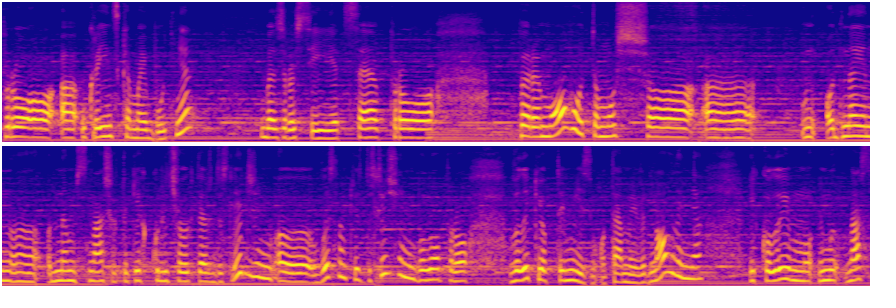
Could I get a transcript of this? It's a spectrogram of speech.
про е, українське майбутнє без Росії, це про перемогу, тому що е, одним, одним з наших таких ключових теж досліджень, е, висновків з досліджень було про великий оптимізм у темі відновлення. І коли йому- і ми, нас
